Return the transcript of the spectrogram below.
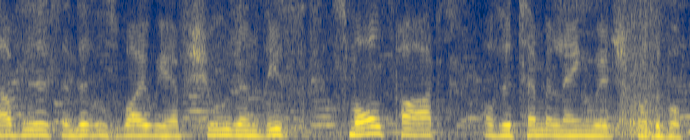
love this, and this is why we have chosen this small part of the Tamil language for the book.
